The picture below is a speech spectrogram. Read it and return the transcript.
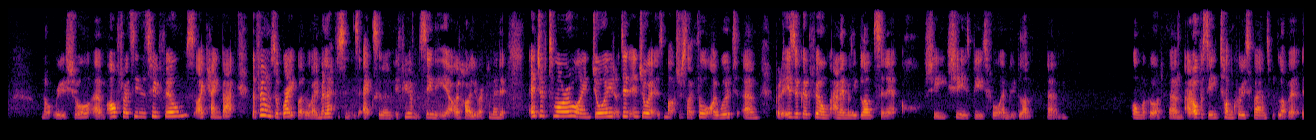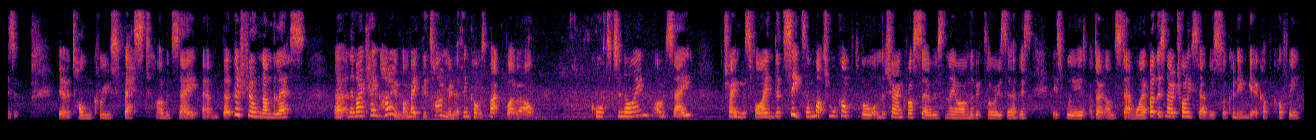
Not really sure. Um, after I'd seen the two films, I came back. The films were great, by the way. Maleficent is excellent. If you haven't seen it yet, I'd highly recommend it. Edge of Tomorrow, I enjoyed. I didn't enjoy it as much as I thought I would, um, but it is a good film, and Emily Blunt's in it. Oh, she she is beautiful, Emily Blunt. Um, oh my god! Um, and obviously, Tom Cruise fans would love it. It's a bit of a Tom Cruise fest, I would say, um, but a good film nonetheless. Uh, and then I came home. I made good time. Really, I think I was back by about quarter to nine. I would say train was fine. The seats are much more comfortable on the Charing Cross service than they are on the Victoria service. It's weird, I don't understand why. But there's no trolley service, so I couldn't even get a cup of coffee.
